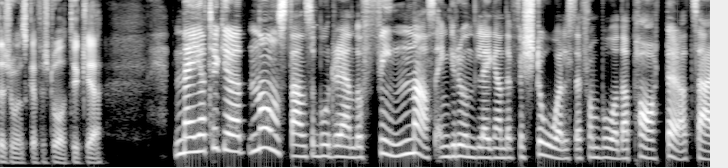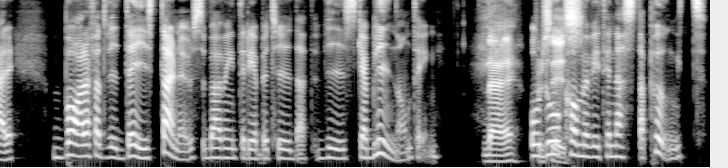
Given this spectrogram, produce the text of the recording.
personen ska förstå, tycker jag. Nej, jag tycker att någonstans så borde det ändå finnas en grundläggande förståelse från båda parter. Att så här, bara för att vi dejtar nu så behöver inte det betyda att vi ska bli någonting. Nej, Och precis. då kommer vi till nästa punkt.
